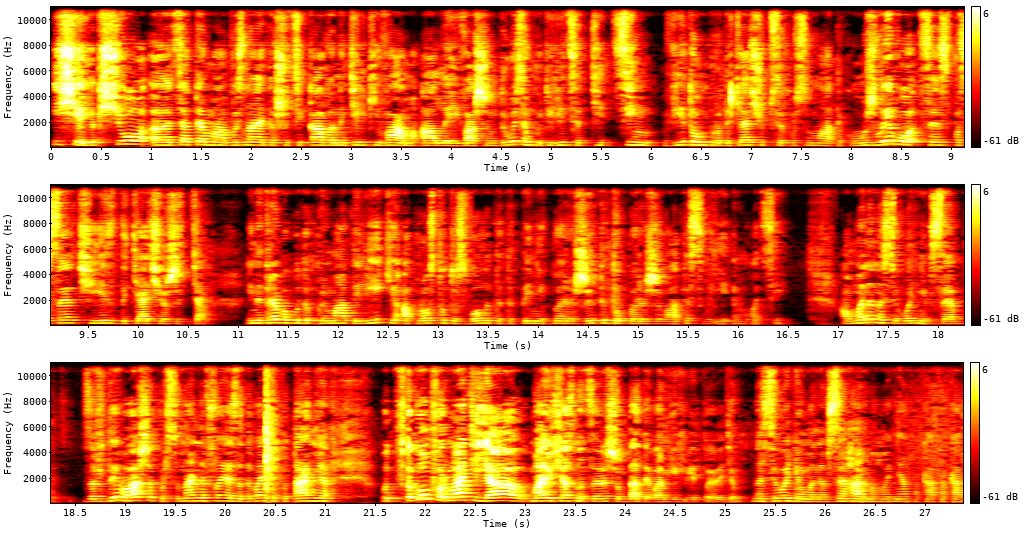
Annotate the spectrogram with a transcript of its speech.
І ще, якщо ця тема, ви знаєте, що цікава не тільки вам, але й вашим друзям, поділіться цим відео про дитячу психосоматику. Можливо, це спасе чиєсь дитяче життя. І не треба буде приймати ліки, а просто дозволити дитині пережити, допереживати свої емоції. А у мене на сьогодні все. Завжди ваша персональна фея. Задавайте питання. От в такому форматі я маю час на це, щоб дати вам їх відповіді. На сьогодні у мене все. Гарного дня. Пока-пока.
